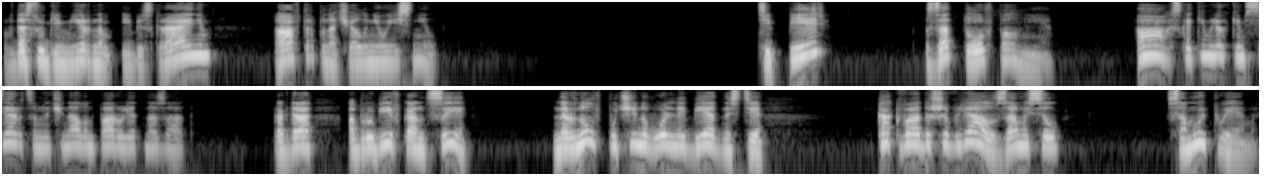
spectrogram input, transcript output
в досуге мирном и бескрайнем, автор поначалу не уяснил. Теперь зато вполне. Ах, с каким легким сердцем начинал он пару лет назад, когда, обрубив концы, нырнул в пучину вольной бедности, как воодушевлял замысел самой поэмы.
